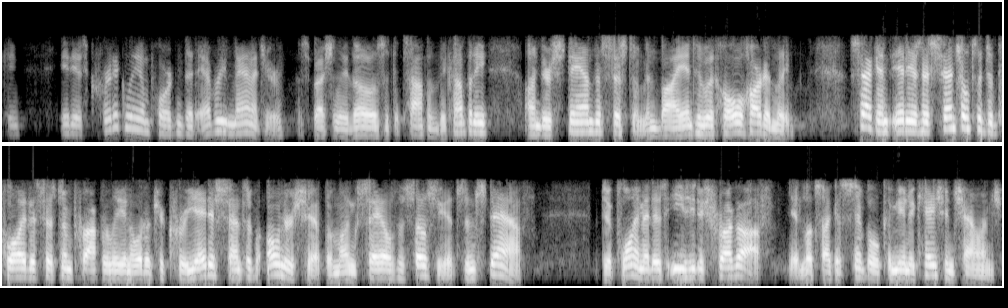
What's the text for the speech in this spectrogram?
making, it is critically important that every manager, especially those at the top of the company, understand the system and buy into it wholeheartedly. Second, it is essential to deploy the system properly in order to create a sense of ownership among sales associates and staff. Deployment is easy to shrug off. It looks like a simple communication challenge,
